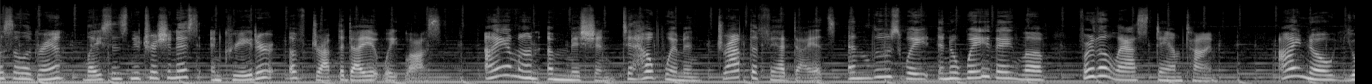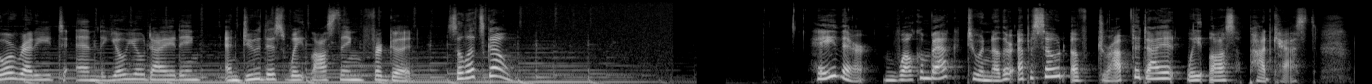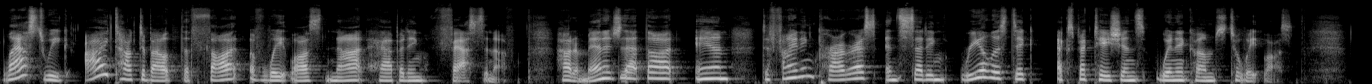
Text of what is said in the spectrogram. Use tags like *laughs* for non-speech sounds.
Melissa LeGrand, licensed nutritionist and creator of Drop the Diet Weight Loss. I am on a mission to help women drop the fad diets and lose weight in a way they love for the last damn time. I know you're ready to end the yo yo dieting and do this weight loss thing for good. So let's go. Hey there, welcome back to another episode of Drop the Diet Weight Loss Podcast. Last week, I talked about the thought of weight loss not happening fast enough, how to manage that thought, and defining progress and setting realistic expectations when it comes to weight loss.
